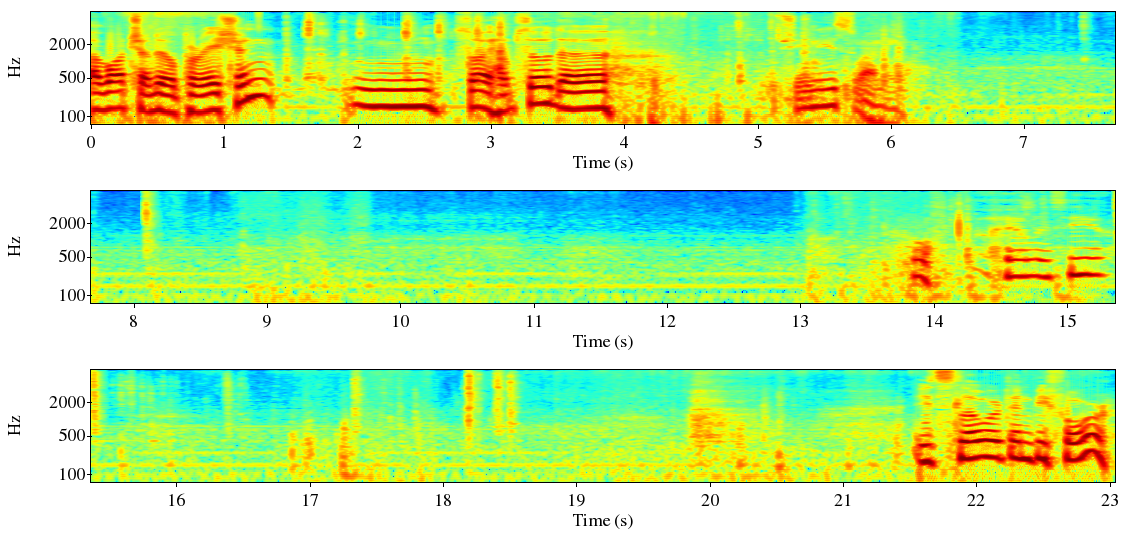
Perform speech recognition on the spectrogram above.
a watch on the operation. Mm, so I hope so. The machine is running. What the hell is here? It's slower than before.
